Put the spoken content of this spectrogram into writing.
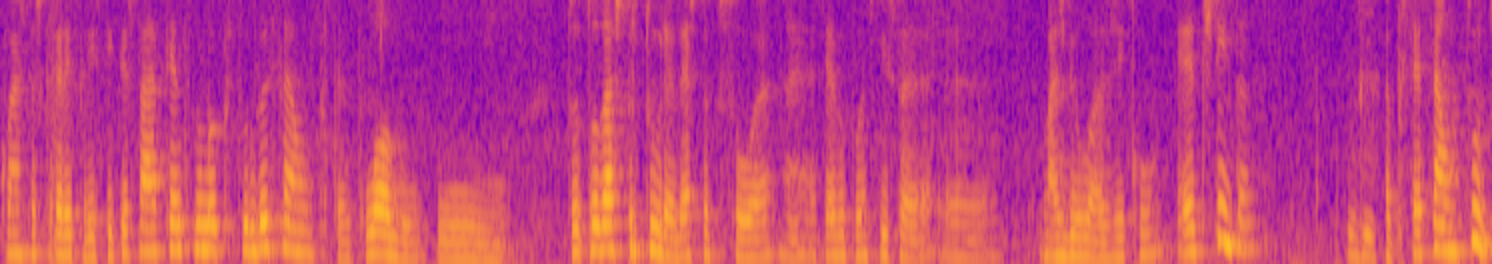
com estas características está assente numa perturbação. Portanto, logo o toda a estrutura desta pessoa, é? até do ponto de vista uh, mais biológico, é distinta. Uhum. A percepção, tudo.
